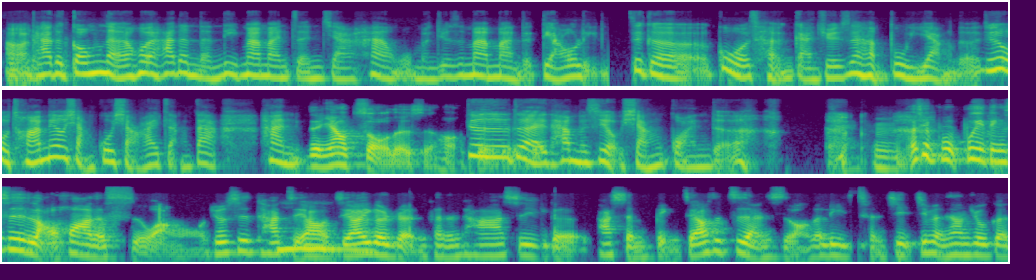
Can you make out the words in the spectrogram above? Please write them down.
啊，他的功能或者他的能力慢慢增加，和我们就是慢慢的凋零，这个过程感觉是很不一样的。就是我从来没有想过小孩长大和人要走的时候，对对对，他们是有相关的。嗯，而且不不一定是老化的死亡哦，就是他只要只要一个人，可能他是一个他生病，只要是自然死亡的历程，基基本上就跟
